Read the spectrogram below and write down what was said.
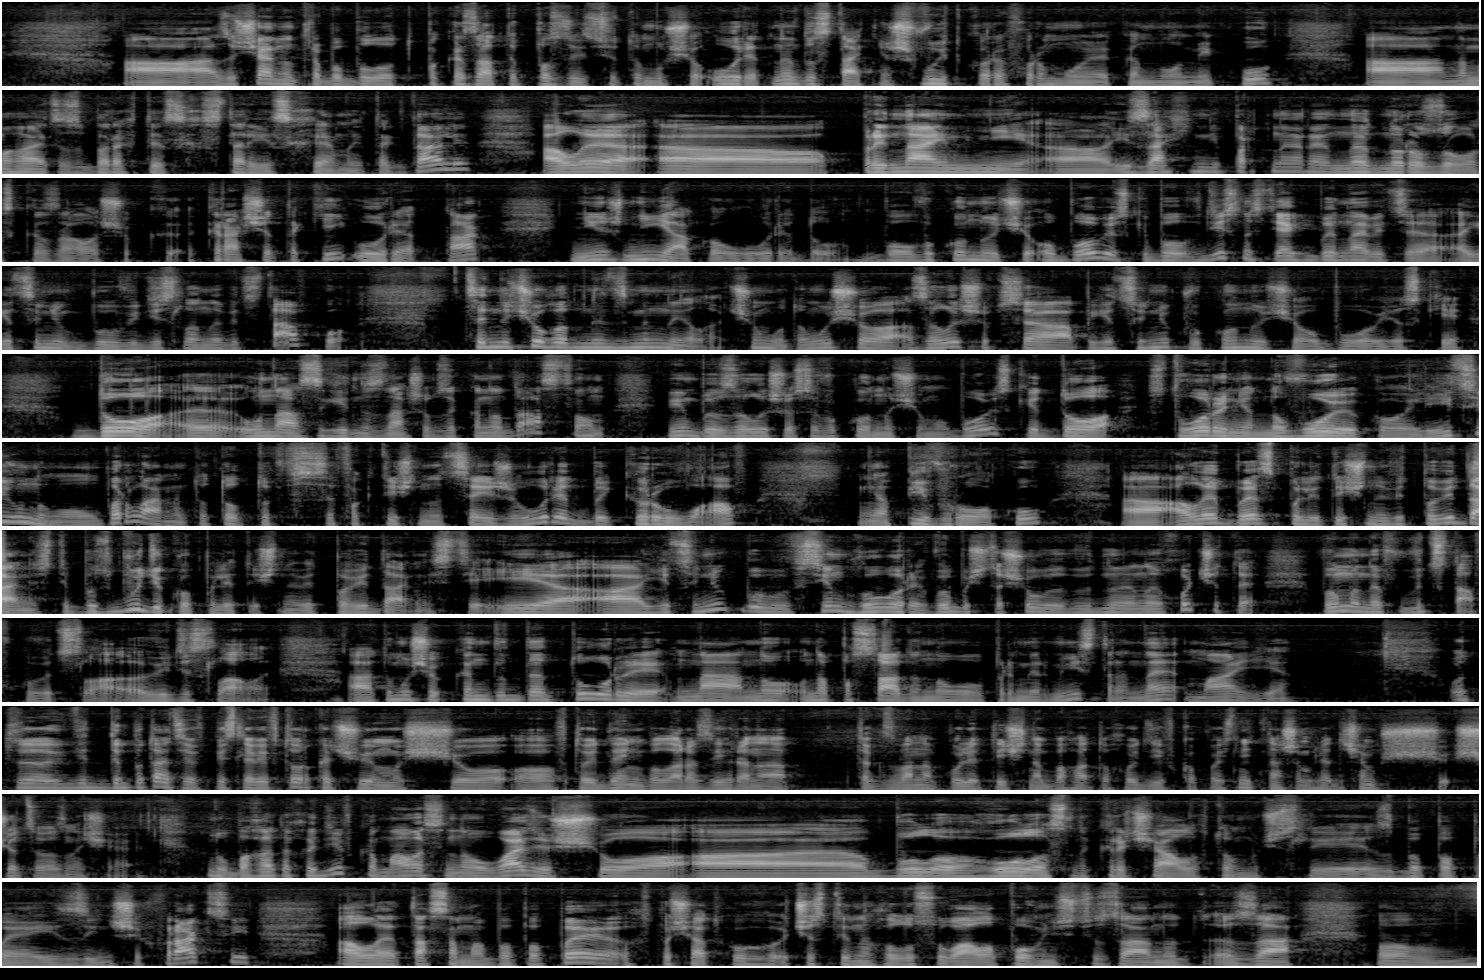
А звичайно, треба було показати позицію, тому що уряд недостатньо швидко реформує економіку, а намагається зберегти старі схеми і так далі. Але е, принаймні е, і західні партнери неодноразово сказали, що краще такий уряд, так ніж ніякого уряду. Бо виконуючи обов'язки, бо в дійсності, якби навіть е, Яценюк був відісланий відставку, це нічого не змінило. Чому? Тому що залишився Яценюк, виконуючи обов'язки. До е, у нас, згідно з нашим законодавством, він би залишився виконуючим обов'язки до створення нової коаліції у новому парламенту. Тобто, все фактично цей же уряд би керував півроку, але без політичної відповідальності, без будь-якої політичної відповідальності. І а, Яценюк би всім говорив: вибачте, що ви не хочете, ви мене в відставку відіслали. Тому що кандидатури на, на посаду нового прем'єр-міністра немає. От е, від депутатів після вівторка чуємо, що в той день була розіграна так звана політична багатоходівка. Поясніть нашим глядачам, що, що це означає. Ну, багатоходівка малася на увазі, що а, було голосно кричали, в тому числі з БПП і з інших фракцій. Але та сама БПП спочатку частина голосувала повністю за, за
